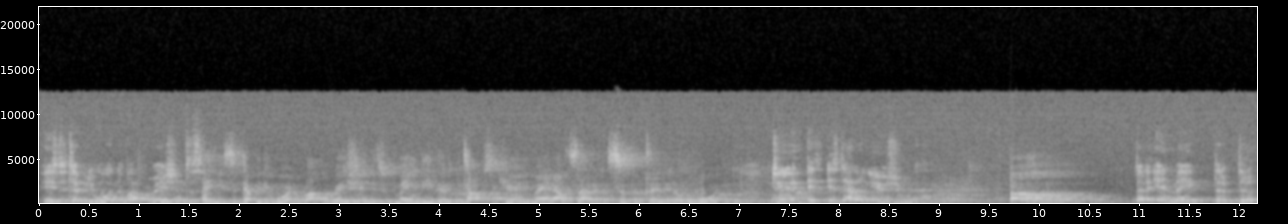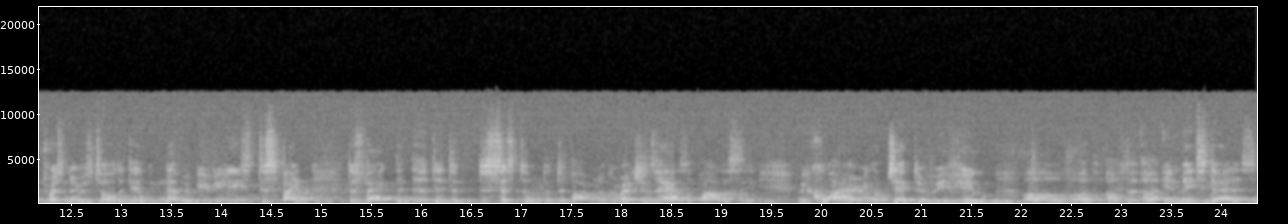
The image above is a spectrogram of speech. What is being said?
He's the deputy warden of operations or something? he's the deputy warden of operations, mainly the top security man outside of the superintendent of the ward. Do you, is, is that unusual? Um, That an inmate, that a, that a prisoner is told that they would never be released despite the fact that the, that the, the system, the Department of Corrections has a policy requiring objective review of, of, of the uh, inmate status?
